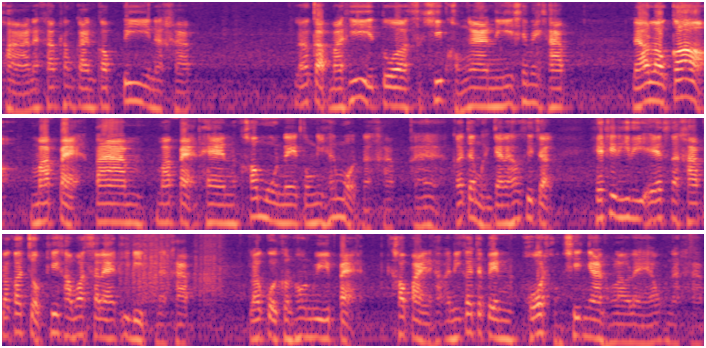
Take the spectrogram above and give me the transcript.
ขวานะครับทำการ copy นะครับ แล้วกลับมาที่ตัวสคริปต์ของงานนี้ใช่ไหมครับ แล้วเราก็มาแปะตามมาแปะแทนข้อมูลในตรงนี้ทั้งหมดนะครับอ่าก็จะเหมือนกันนะครับคือจาก https นะครับ แล้วก็จบที่คำว่า slash edit นะครับ เรากด Ctrl V แปะเข้าไปนะครับ อันนี้ก็จะเป็นโค้ดของชีตงานของเราแล้วนะครับ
